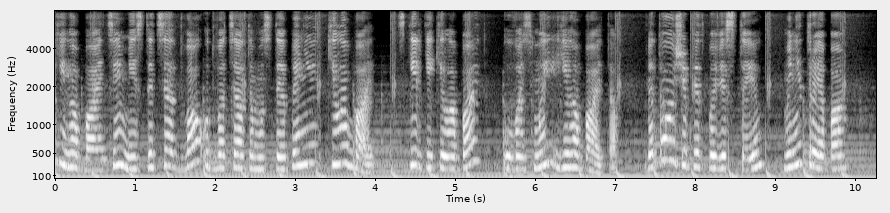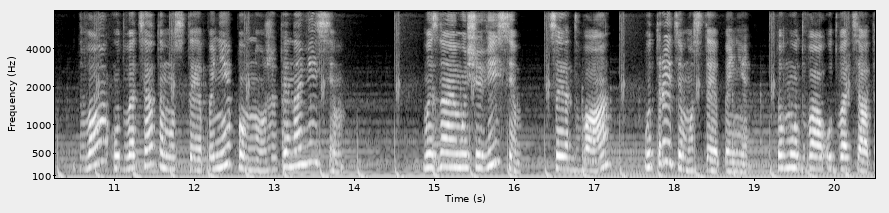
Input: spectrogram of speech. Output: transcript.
гігабайті міститься 2 у 20 степені кілобайт. Скільки кілобайт у 8 гігабайтах? Для того, щоб відповісти, мені треба 2 у 20 степені помножити на 8. Ми знаємо, що 8 це 2 у третьому степені. Тому 2 у 20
